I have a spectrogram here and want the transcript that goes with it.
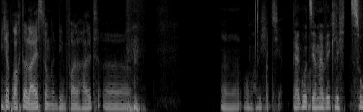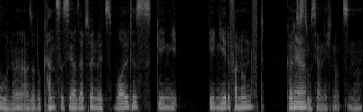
nicht erbrachter Leistung in dem Fall halt. Äh, äh, warum habe ich jetzt hier? Ja gut, sie haben ja wirklich zu, ne? Also du kannst es ja, selbst wenn du jetzt wolltest, gegen, gegen jede Vernunft, könntest Ja. du es ja nicht nutzen, ne?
